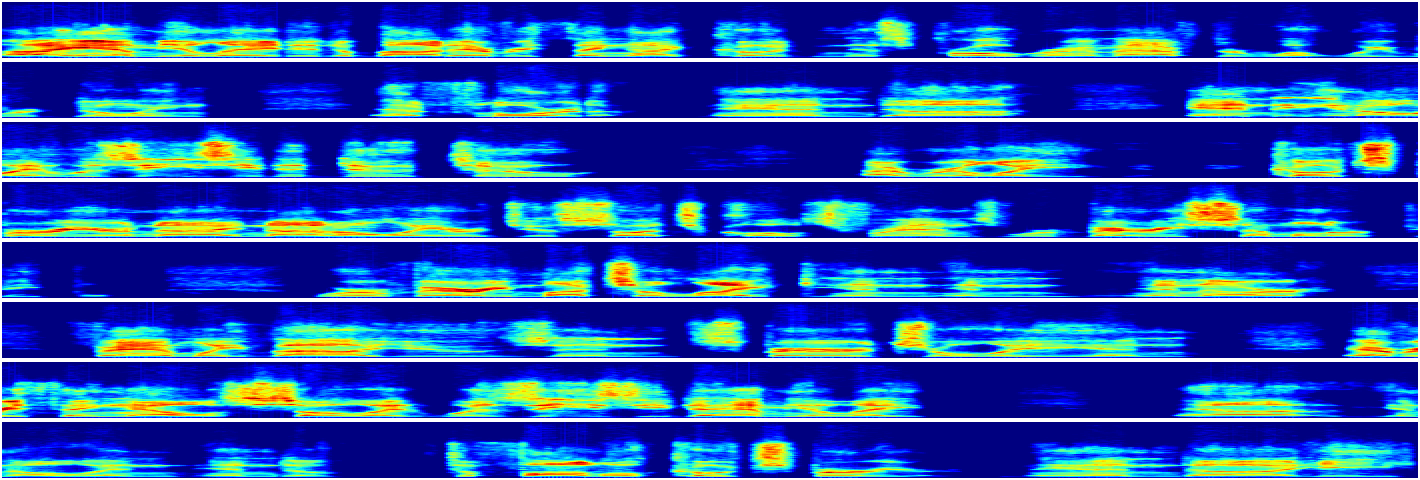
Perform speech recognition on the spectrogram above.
I emulated about everything I could in this program after what we were doing at Florida, and uh, and you know it was easy to do too. I really Coach Spurrier and I not only are just such close friends, we're very similar people. We're very much alike in in in our family values and spiritually and everything else. So it was easy to emulate, uh, you know, and and to, to follow Coach Spurrier. And uh, he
